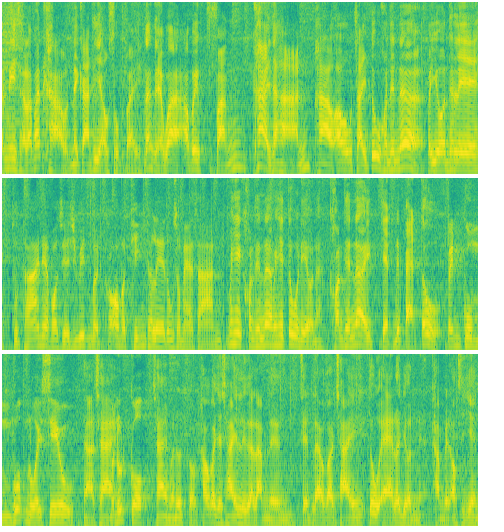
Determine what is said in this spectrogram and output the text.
มันมีสารพัดข่าวในการที่จะเอาศพไป ตั้งแต่ว่าเอาไปฝังค่ายทหาร ข่าวเอาใส่ตู้คอนเทนเนอร์ไปโยนทะเล สุดท้ายเนี่ยพอเสียชีวิตเหมือนเขาเอามาทิ้งทะเลตรงแสมสาร ไม่ใช่คอนเทนเนอร์ไม่ใช่ตู้เดียวนะคอนเทนเนอร์อีก7หรือ 8 ตู้เป็นกลุ่มพวกหน่วยซิลอ่าใช่มนุษย์กบใช่มนุษย์กบเขาก็จะใช้เรือลำหนึ่งเสร็จแล้วก็ใช้ตู้แอร์รถยนต์เนี่ยทำเป็นออกซิเจน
